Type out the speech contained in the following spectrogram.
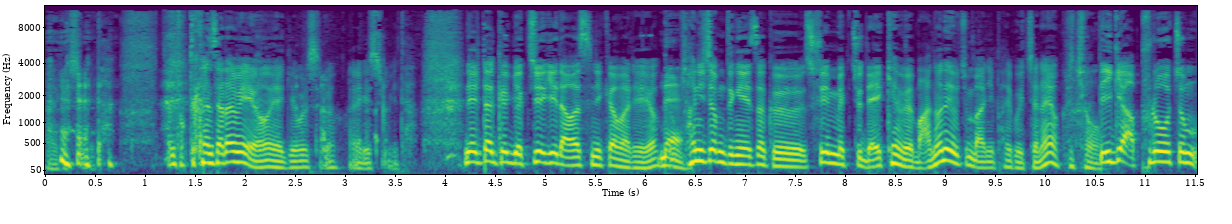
알겠습니다. 참 독특한 사람이에요. 얘기해 볼수록. 알겠습니다. 네, 일단 그 맥주 얘기 나왔으니까 말이에요. 네. 그 편의점 등에서 그 수입 맥주 4캔 왜 만 원에 요즘 많이 팔고 있잖아요. 그렇죠. 근데 이게 앞으로 좀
